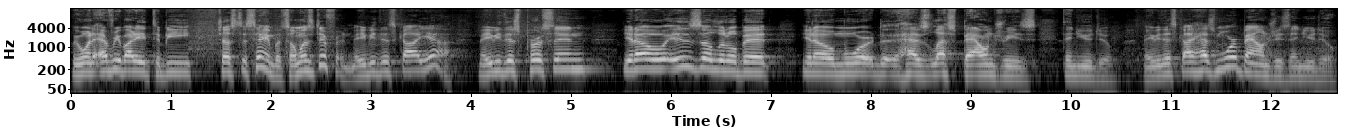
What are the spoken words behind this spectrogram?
We want everybody to be just the same, but someone's different. Maybe this guy, yeah. Maybe this person, you know, is a little bit, you know, more, has less boundaries than you do. Maybe this guy has more boundaries than you do.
